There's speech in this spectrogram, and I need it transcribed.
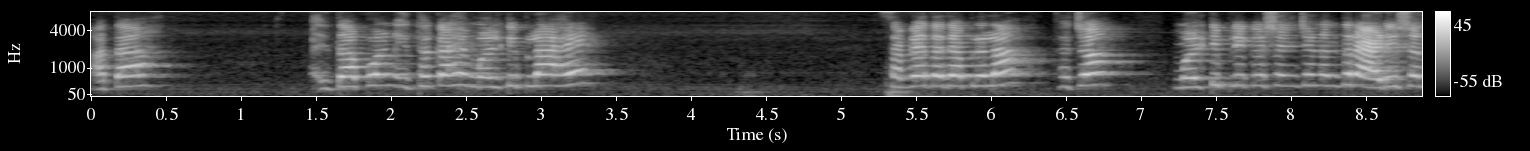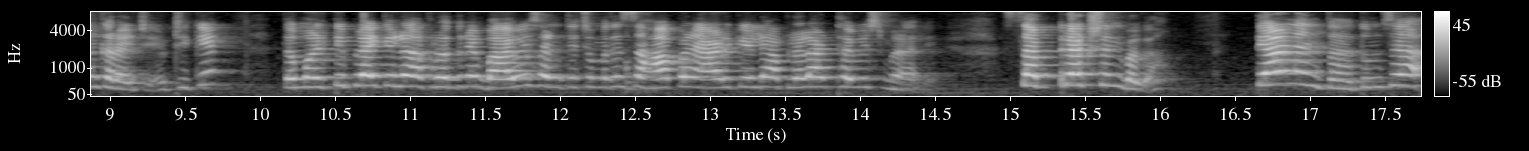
आता इथं आपण इथं काय आहे? मल्टिप्लाय आहे. सगळ्यात आधी आपल्याला ह्याच्या मल्टिप्लिकेशनच्या नंतर ऍडिशन करायचे ठीक आहे? तर मल्टिप्लाय केलं अकरा दुने बावीस आणि त्याच्यामध्ये सहा पण ऍड केले आपल्याला अठ्ठावीस मिळाले. सबट्रॅक्शन बघा. त्यानंतर तुमचं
